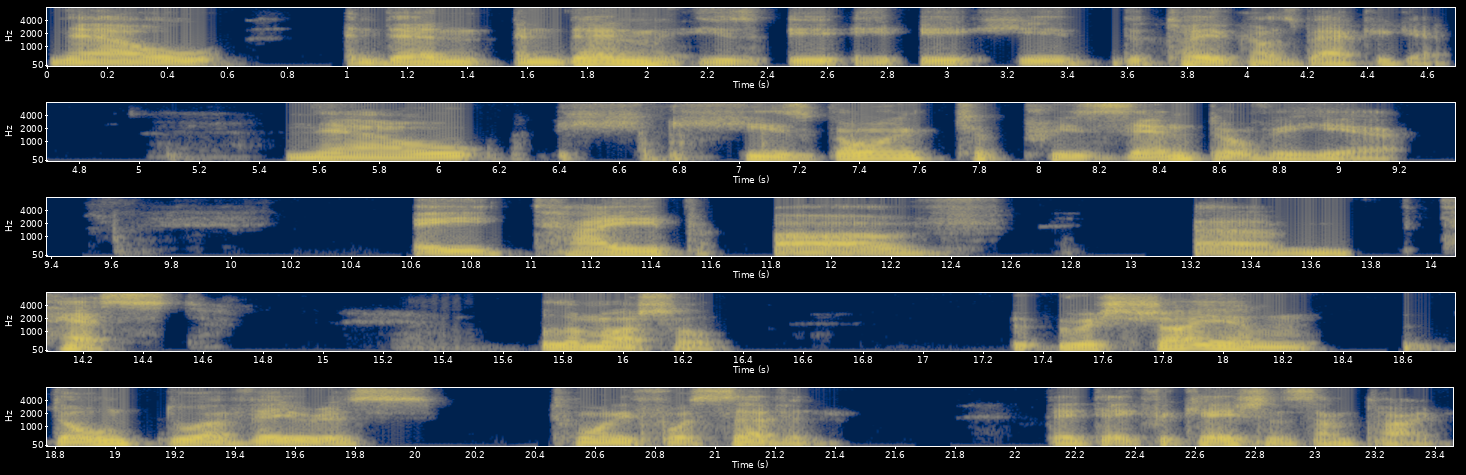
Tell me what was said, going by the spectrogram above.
Now, and then and then he's he, he, he the Toiv comes back again. Now he's going to present over here a type of um, test. Lamashal, Rishayim don't do Averis 24 7. They take vacation sometime.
